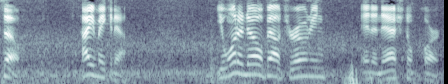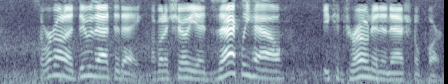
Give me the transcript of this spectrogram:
So, how you make it out? You want to know about droning in a national park. So we're going to do that today. I'm going to show you exactly how you can drone in a national park.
